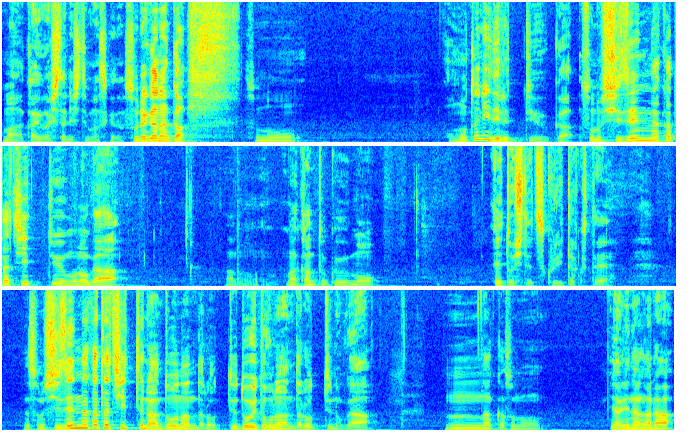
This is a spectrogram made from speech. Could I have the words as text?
まあ会話したりしてますけどそれがなんかその表に出るっていうかその自然な形っていうものがあの、まあ、監督も絵として作りたくてその自然な形っていうのはどうなんだろうっていうどういうところなんだろうっていうのが、うん、なんかそのやりながら、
